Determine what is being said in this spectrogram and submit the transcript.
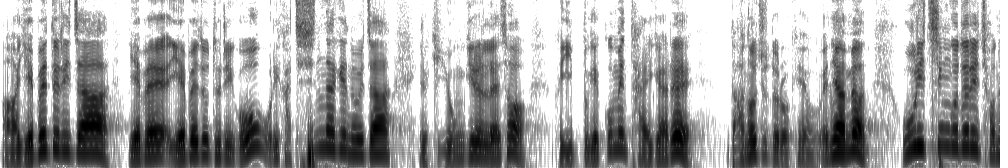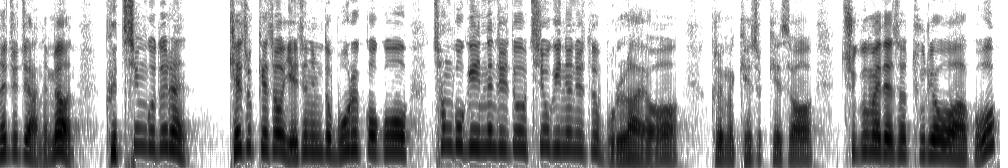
어, 예배드리자. 예배 예배도 드리고 우리 같이 신나게 놀자. 이렇게 용기를 내서 그 이쁘게 꾸민 달걀을 나눠주도록 해요. 왜냐하면 우리 친구들이 전해주지 않으면 그 친구들은 계속해서 예수님도 모를 거고 천국이 있는지도 지옥이 있는지도 몰라요. 그러면 계속해서 죽음에 대해서 두려워하고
